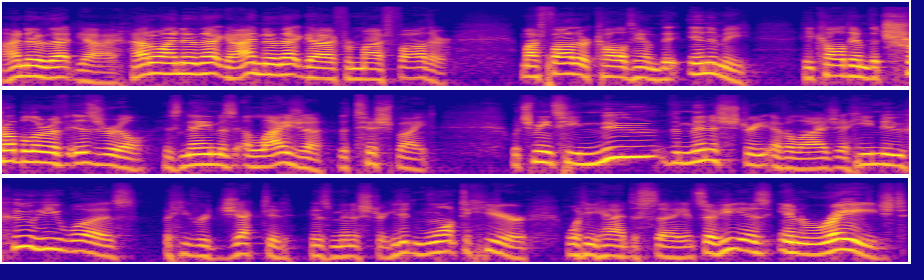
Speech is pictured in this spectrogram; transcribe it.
I know that guy. How do I know that guy? I know that guy from my father. My father called him the enemy. He called him the troubler of Israel. His name is Elijah the Tishbite which means he knew the ministry of Elijah. He knew who he was, but he rejected his ministry. He didn't want to hear what he had to say. And so he is enraged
